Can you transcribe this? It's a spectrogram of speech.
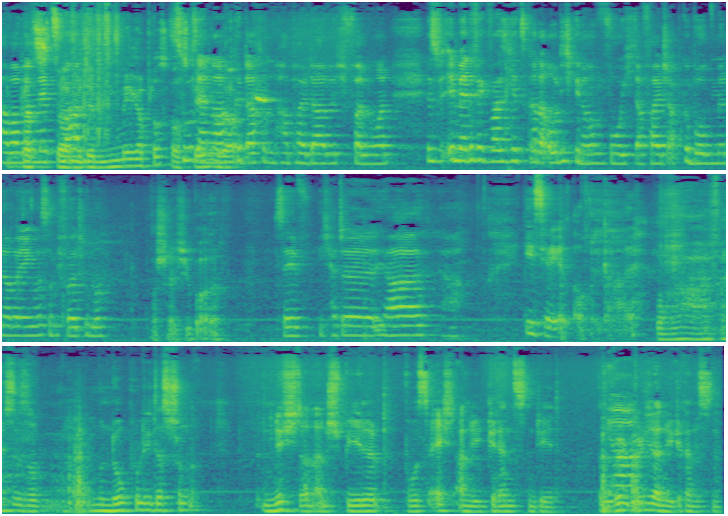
Aber beim letzten Mal mit dem Mega Plus zu sehr nachgedacht und hab halt dadurch verloren. Das, Im Endeffekt weiß ich jetzt gerade auch nicht genau, wo ich da falsch abgebogen bin, aber irgendwas habe ich falsch gemacht. Wahrscheinlich überall. Safe. Ich hatte, ja, ja. Ist ja jetzt auch egal. Boah, weißt du, so Monopoly, das ist schon nüchtern ein Spiel, wo es echt an die Grenzen geht. Also ja. wirklich an die Grenzen.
